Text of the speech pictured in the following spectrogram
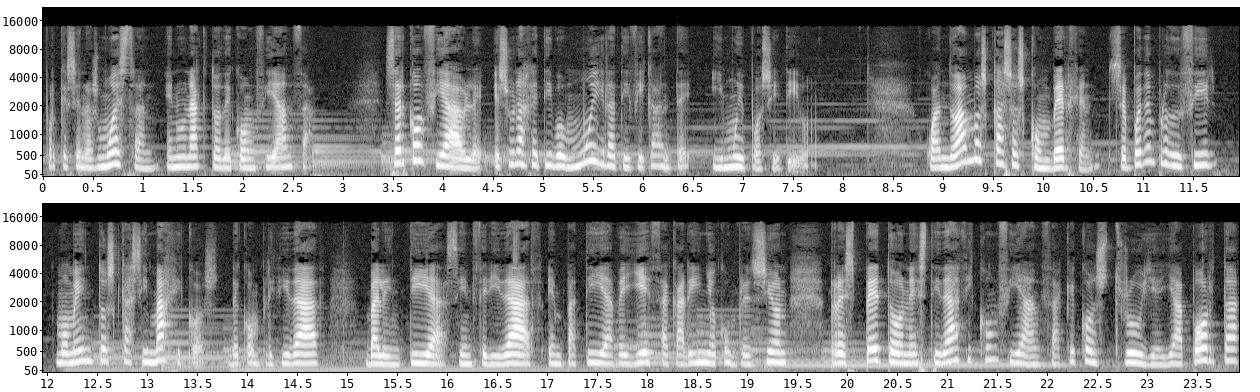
porque se nos muestran en un acto de confianza. Ser confiable es un adjetivo muy gratificante y muy positivo. Cuando ambos casos convergen, se pueden producir momentos casi mágicos de complicidad, valentía, sinceridad, empatía, belleza, cariño, comprensión, respeto, honestidad y confianza que construye y aporta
